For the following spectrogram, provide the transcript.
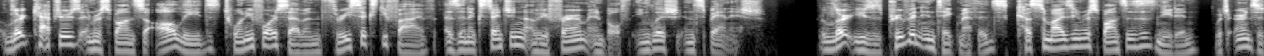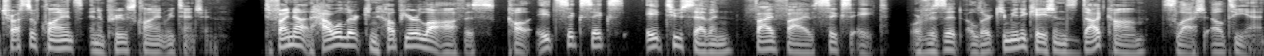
Alert captures and responds to all leads 24 7, 365 as an extension of your firm in both English and Spanish. Alert uses proven intake methods, customizing responses as needed, which earns the trust of clients and improves client retention. To find out how Alert can help your law office, call 866 827 5568 or visit alertcommunications.com/ltn.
